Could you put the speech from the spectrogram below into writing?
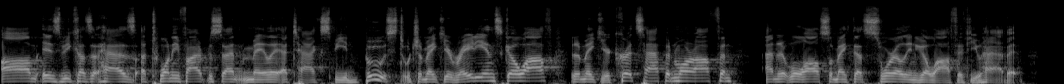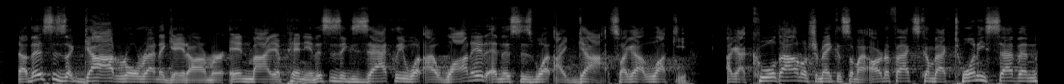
um, is because it has a 25% melee attack speed boost, which will make your radiance go off. It'll make your crits happen more often, and it will also make that swirling go off if you have it. Now, this is a God roll renegade armor, in my opinion. This is exactly what I wanted, and this is what I got. So I got lucky. I got cooldown, which will make it so my artifacts come back 27%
